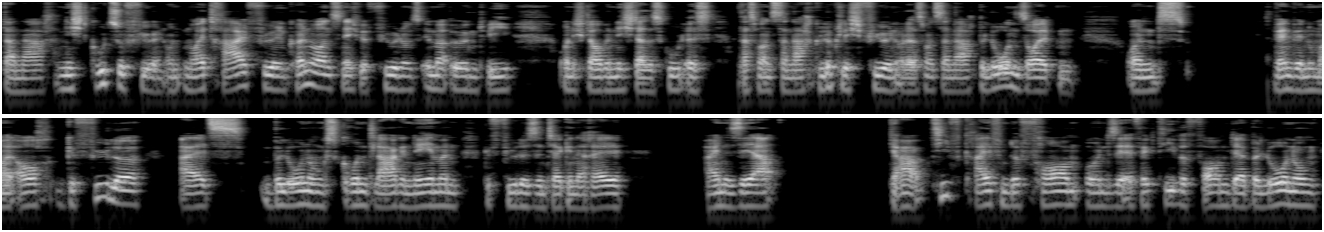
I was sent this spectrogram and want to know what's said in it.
danach nicht gut zu fühlen und neutral fühlen können wir uns nicht. Wir fühlen uns immer irgendwie und ich glaube nicht, dass es gut ist, dass wir uns danach glücklich fühlen oder dass wir uns danach belohnen sollten. Und wenn wir nun mal auch Gefühle als Belohnungsgrundlage nehmen, Gefühle sind ja generell eine sehr ja, tiefgreifende Form und sehr effektive Form der Belohnung,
